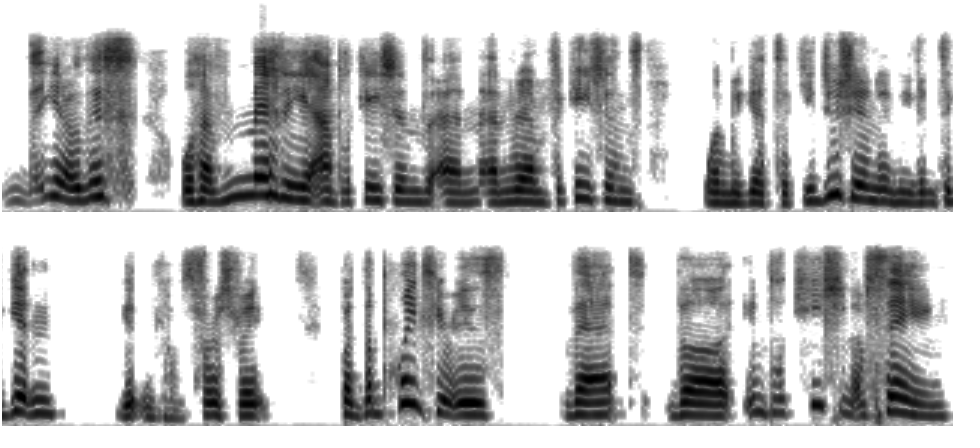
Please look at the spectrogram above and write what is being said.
you know, this will have many applications and, and ramifications when we get to Kiddushin and even to Gittin. Gittin comes first, right? But the point here is that the implication of saying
